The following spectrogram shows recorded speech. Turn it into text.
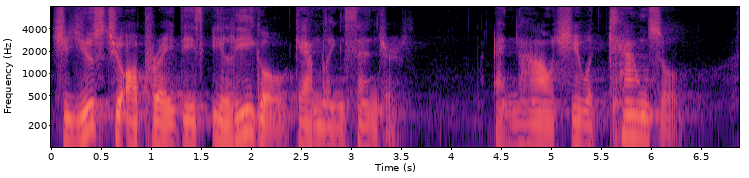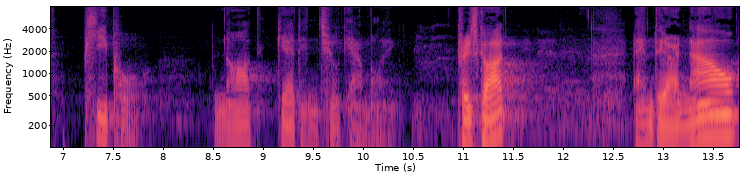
she used to operate these illegal gambling centers. And now she would counsel people not get into gambling. Praise God. And there are now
